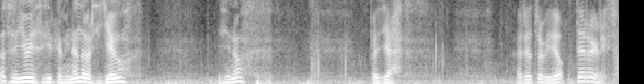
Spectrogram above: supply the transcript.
No sé, yo voy a seguir caminando a ver si llego. Y si no, pues ya. Haré otro video de regreso.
